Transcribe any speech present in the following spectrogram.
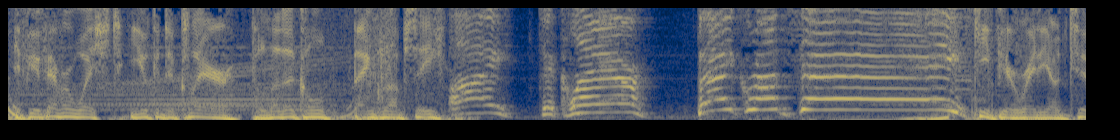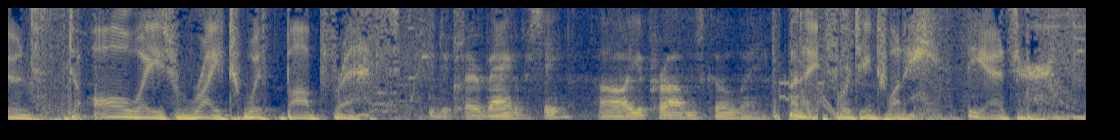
If you've ever wished you could declare political bankruptcy, I declare Bankruptcy! Keep your radio tuned to Always Right with Bob Frantz. If you declare bankruptcy, all your problems go away. On 8 1420, The Answer.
